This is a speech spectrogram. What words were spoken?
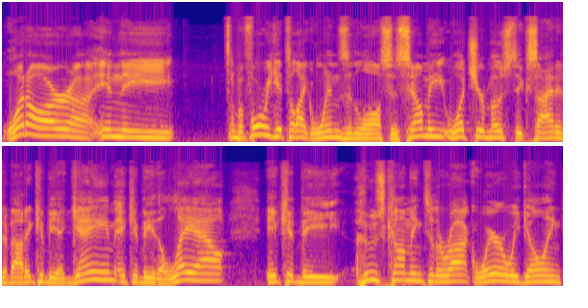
What are uh, in the before we get to like wins and losses? Tell me what you're most excited about. It could be a game, it could be the layout, it could be who's coming to the Rock, where are we going.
